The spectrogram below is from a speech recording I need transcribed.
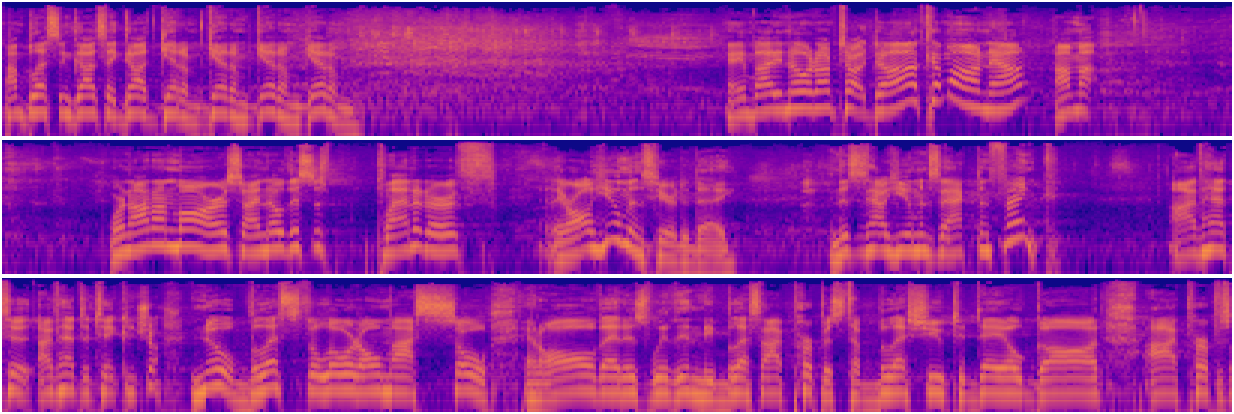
I'm blessing God. Say, God, get him, get him, get him, get him. Anybody know what I'm talking? Oh, come on now. I'm. A, we're not on Mars. I know this is planet Earth. They're all humans here today, and this is how humans act and think. I've had to I've had to take control. No, bless the Lord, oh my soul, and all that is within me. Bless I purpose to bless you today, oh God. I purpose.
